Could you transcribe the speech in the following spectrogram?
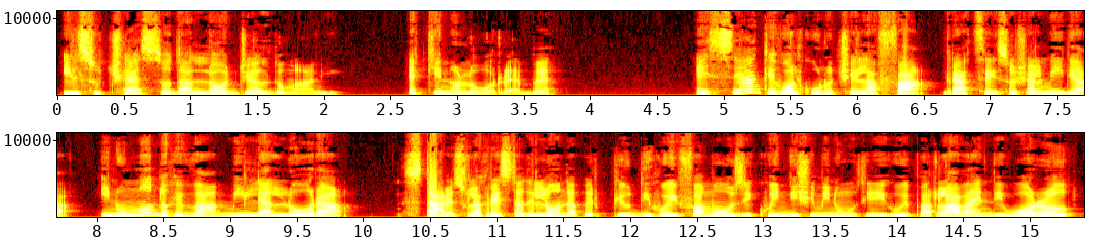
Il successo dall'oggi al domani. E chi non lo vorrebbe? E se anche qualcuno ce la fa grazie ai social media, in un mondo che va a mille all'ora, stare sulla cresta dell'onda per più di quei famosi 15 minuti di cui parlava Andy Warhol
